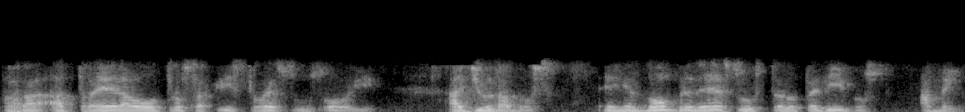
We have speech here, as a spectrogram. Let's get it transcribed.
para atraer a otros a Cristo Jesús hoy. Ayúdanos. En el nombre de Jesús te lo pedimos. Amén.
